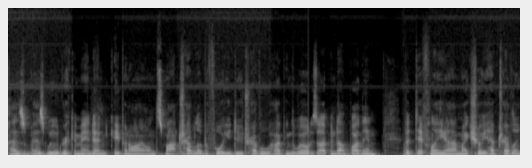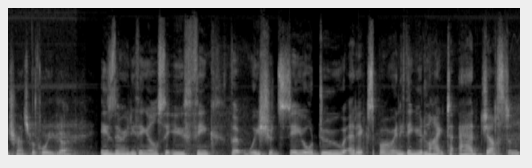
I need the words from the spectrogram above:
as as we would recommend, and keep an eye on Smart Traveller before you do travel. We're hoping the world is opened up by then, but definitely uh, make sure you have travel insurance before you go. Is there anything else that you think that we should see or do at Expo? Anything you'd like to add, Justin?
